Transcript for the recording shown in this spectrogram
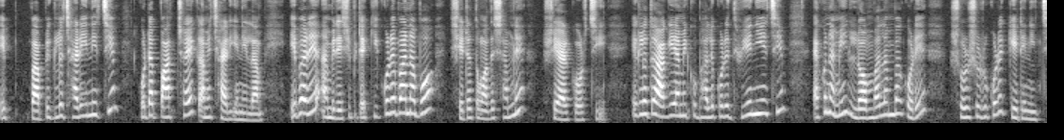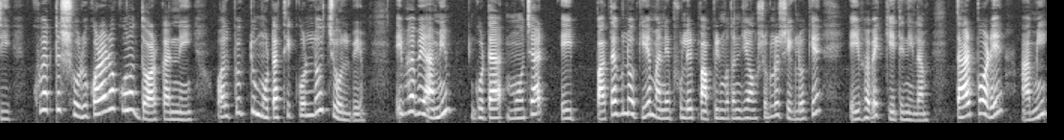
এই পাপড়িগুলো ছাড়িয়ে নিচ্ছি। ওটা পাঁচ ছয়েক আমি ছাড়িয়ে নিলাম। এবারে আমি রেসিপিটা কি করে বানাবো সেটা তোমাদের সামনে শেয়ার করছি। এগুলো তো আগে আমি খুব ভালো করে ধুয়ে নিয়েছি। এখন আমি লম্বা লম্বা করে সরু সরু করে কেটে নিচ্ছি। খুব একটা সরু করারও কোনো দরকার নেই। অল্প একটু মোটা ঠিক করলেও চলবে। এইভাবে আমি গোটা মোচার এই পাতাগুলোকে মানে ফুলের পাপড়ির মতন যে অংশগুলো, সেগুলোকে এইভাবে কেটে নিলাম। তারপরে আমি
